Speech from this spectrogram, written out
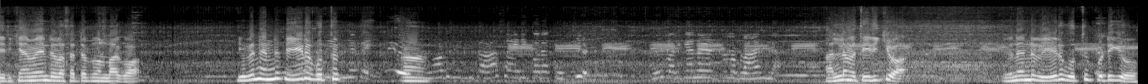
തിരിക്കാൻ വേണ്ടിയുള്ള സെറ്റപ്പ് ഉണ്ടാക്കുക ഇവൻ എന്റെ വീട് കുത്തും. ആ. കുറെ അല്ല തിരിക്കുവാ. ഇവൻ എന്റെ വീട് കുത്തി പൊട്ടിക്കുവോ?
